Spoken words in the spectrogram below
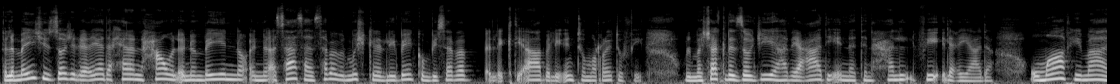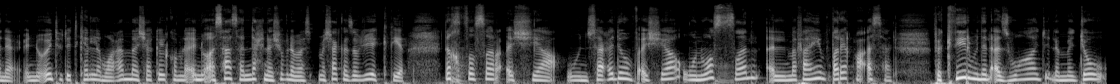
فلما يجي الزوج للعيادة أحيانا نحاول إنه نبين له إنه أساسا سبب المشكلة اللي بينكم بسبب الاكتئاب اللي أنتم مريتوا فيه. والمشاكل الزوجية هذه عادي إنها تنحل في العيادة. وما في مانع إنه أنتم تتكلموا عن مشاكلكم لأنه أساسا نحن شفنا مشاكل زوجية كثير. نختصر أشياء ونساعدهم في أشياء ونوصل المفاهيم بطريقة أسهل. فكثير من الأزواج لما جو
